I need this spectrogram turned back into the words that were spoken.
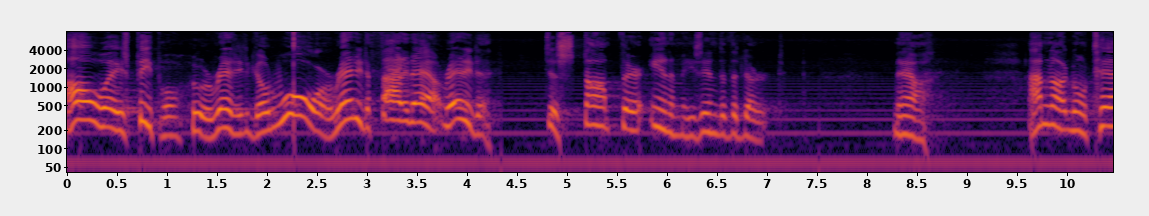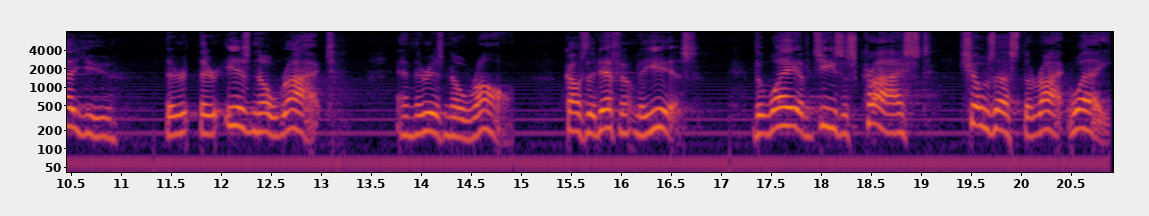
always people who are ready to go to war, ready to fight it out, ready to just stomp their enemies into the dirt. Now, I'm not going to tell you there, there is no right and there is no wrong because there definitely is. The way of Jesus Christ shows us the right way.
